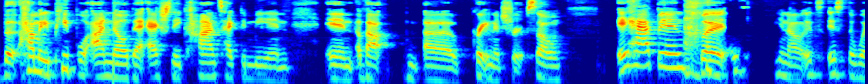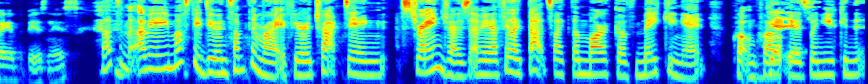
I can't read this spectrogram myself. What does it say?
the how many people I know that actually contacted me and and about uh creating a trip. So it happens, but you know, it's it's the way of the business. That's I mean, you must be doing something right if you're attracting strangers. I mean, I feel like that's like the mark of making it, quote unquote, yes. is when you can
